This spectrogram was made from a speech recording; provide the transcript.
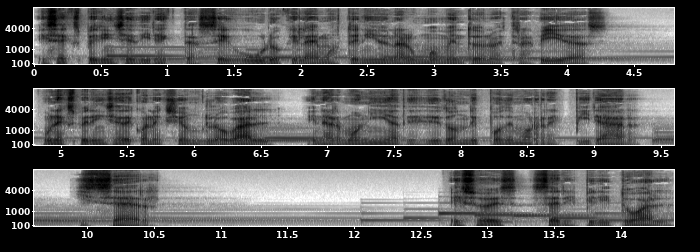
Esa experiencia directa seguro que la hemos tenido en algún momento de nuestras vidas, una experiencia de conexión global, en armonía desde donde podemos respirar y ser. Eso es ser espiritual,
